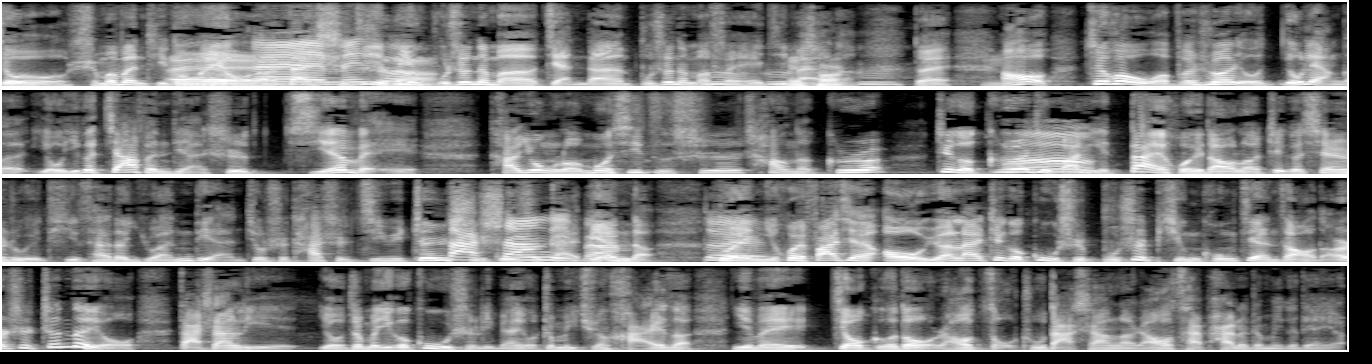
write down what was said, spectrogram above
就什么问题都没有了。哎但实际并不是那么简单，不是那么非黑即白的。嗯对，嗯然后最后我不是说有有两个有一个加分点是结尾，他用了莫西子诗唱的歌，这个歌就把你带回到了这个现实主义题材的原点，就是它是基于真实故事改编的。对你会发现哦，原来这个故事不是凭空建造的，而是真的有大山里有这么一个故事，里面有这么一群孩子，因为教格斗，然后走出大山了，然后才拍了这么一个电影。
